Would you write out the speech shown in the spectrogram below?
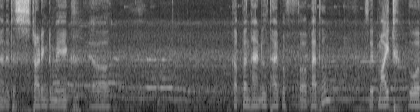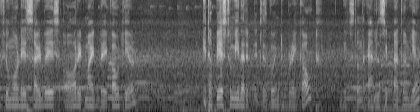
and it is starting to make a cup and handle type of uh, pattern. So it might go a few more days sideways, or it might break out here. It appears to me that it, it is going to break out based on the candlestick pattern here.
